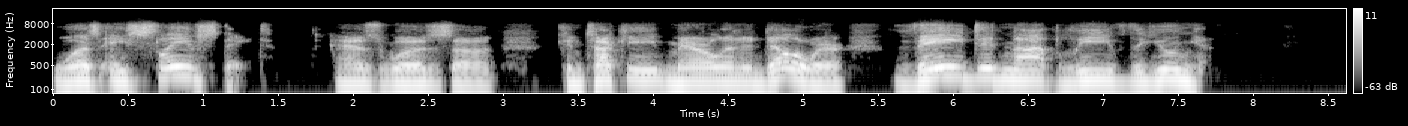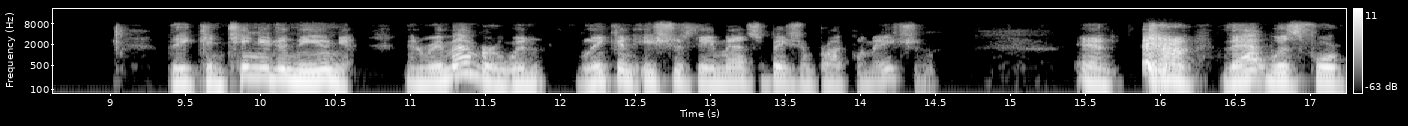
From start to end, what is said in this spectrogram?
was a slave state as was uh, Kentucky, Maryland, and Delaware, they did not leave the Union. They continued in the Union. And remember, when Lincoln issues the Emancipation Proclamation, and that was for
